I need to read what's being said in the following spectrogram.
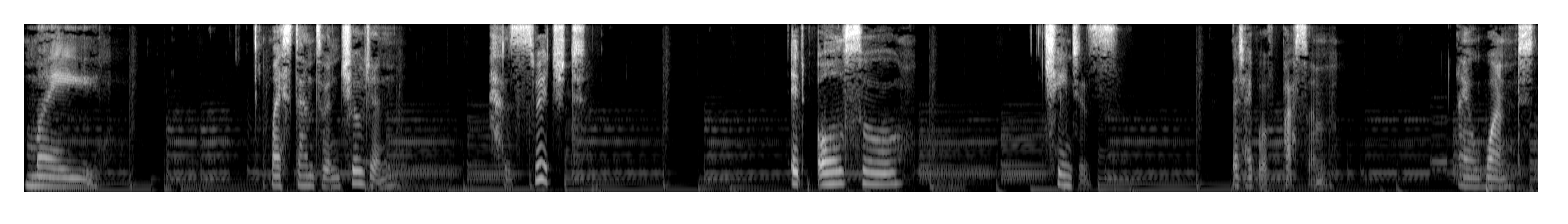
my my stance on children has switched, it also changes the type of person I want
